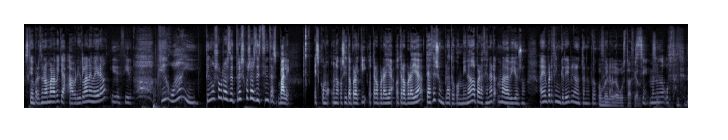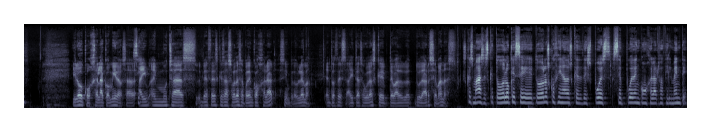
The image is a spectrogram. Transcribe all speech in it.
Es que me parece una maravilla abrir la nevera y decir, ¡Ah, ¡qué guay! Tengo sobras de tres cosas distintas. Vale, es como una cosita por aquí, otra por allá, otra por allá. Te haces un plato combinado para cenar maravilloso. A mí me parece increíble no tener que Un cocinar. menú de degustación. Sí, menú de degustación. Y luego congela comida. O sea, Sí. hay, hay muchas veces que esas sobras se pueden congelar sin problema. Entonces ahí te aseguras que te va a du- durar semanas. Es que es más, es que todo lo que se, todos los cocinados que después se pueden congelar fácilmente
